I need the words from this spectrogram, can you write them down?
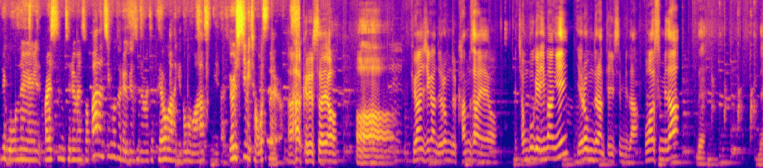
그리고 오늘 말씀 들으면서 다른 친구들의 의견 들으면서 배워가는 게 너무 많았습니다. 열심히 적었어요. 아, 그랬어요. 어, 귀한 시간 여러분들 감사해요. 전북의 희망이 여러분들한테 있습니다. 고맙습니다. 네. 네.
